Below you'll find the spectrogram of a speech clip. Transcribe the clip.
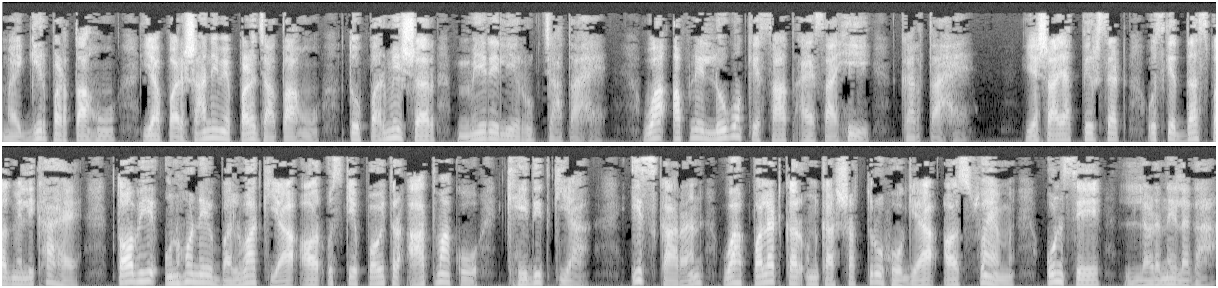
मैं गिर पड़ता हूँ या परेशानी में पड़ जाता हूँ तो परमेश्वर मेरे लिए रुक जाता है। वह अपने लोगों के साथ ऐसा ही करता है। यशाया तिरसठ, उसके दस पद में लिखा है तो भी उन्होंने बलवा किया और उसके पवित्र आत्मा को खेदित किया। इस कारण वह पलटकर उनका शत्रु हो गया और स्वयं उनसे लड़ने लगा।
